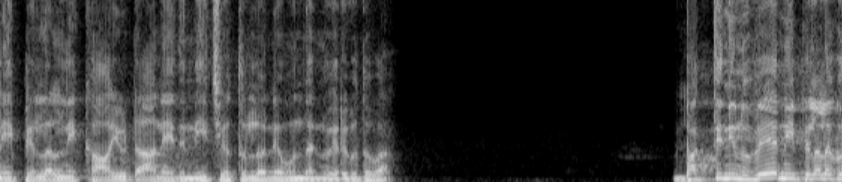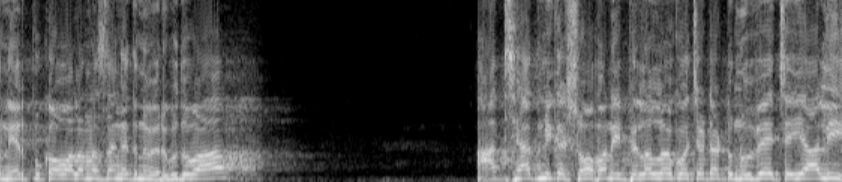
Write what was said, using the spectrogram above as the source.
నీ పిల్లల్ని కాయుట అనేది నీ చేతుల్లోనే ఉందని నువ్వు ఎరుగుదువా? భక్తిని నువ్వే నీ పిల్లలకు నేర్పుకోవాలన్న సంగతి నువ్వు ఎరుగుదువా? ఆధ్యాత్మిక శోభ నీ పిల్లల్లోకి వచ్చేటట్టు నువ్వే చెయ్యాలి.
